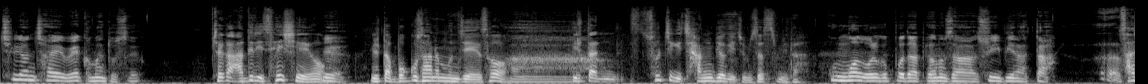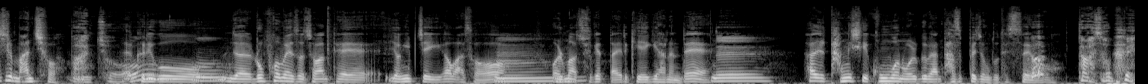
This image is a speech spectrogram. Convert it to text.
7년 그 차에 왜 그만뒀어요? 제가 아들이 셋이에요. 예. 일단 먹고 사는 문제에서 아. 일단 솔직히 장벽이 좀 있었습니다. 공무원 월급보다 변호사 수입이 낮다. 어, 사실 많죠. 많죠. 네, 그리고 어. 이제 로펌에서 저한테 영입 제기가 와서 음. 얼마 주겠다 이렇게 얘기하는데 네. 사실 당시 공무원 월급이 한 다섯 배 정도 됐어요. 어? 다섯 배.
